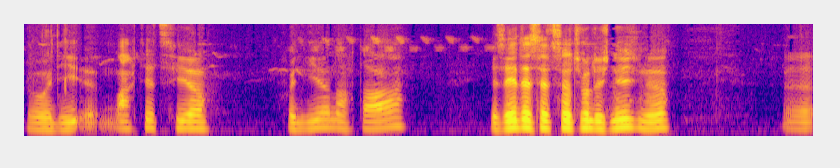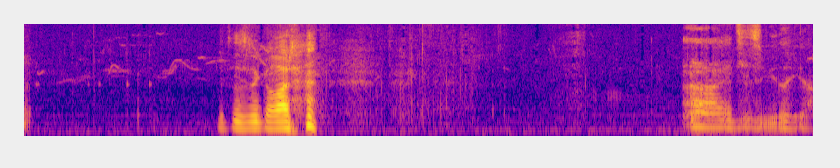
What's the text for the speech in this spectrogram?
So, die macht jetzt hier von hier nach da. Ihr seht es jetzt natürlich nicht, ne? Äh, jetzt ist sie gerade. ah, jetzt ist sie wieder hier.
